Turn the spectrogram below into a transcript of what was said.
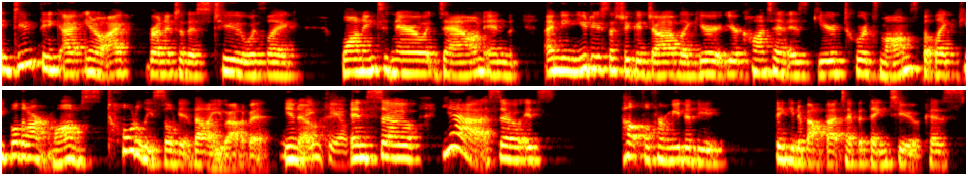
I do think I, you know, I run into this too with like wanting to narrow it down. And I mean, you do such a good job. Like your your content is geared towards moms, but like people that aren't moms totally still get value out of it, you know. thank you And so, yeah, so it's helpful for me to be thinking about that type of thing too. Cause,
